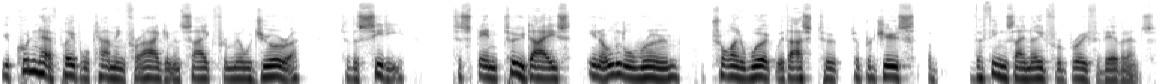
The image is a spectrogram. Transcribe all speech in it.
you couldn't have people coming, for argument's sake, from Mildura to the city to spend two days in a little room trying to work with us to, to produce uh, the things they need for a brief of evidence.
